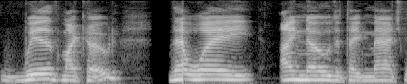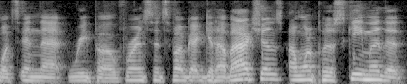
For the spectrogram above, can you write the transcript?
with my code. That way I know that they match what's in that repo. For instance, if I've got GitHub Actions, I want to put a schema that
